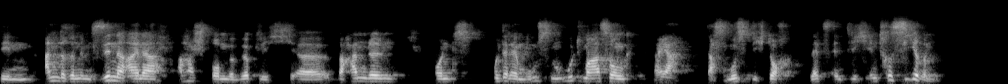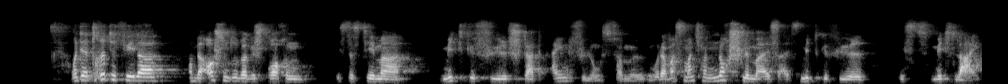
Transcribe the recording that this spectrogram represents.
den anderen im Sinne einer Arschbombe wirklich äh, behandeln und unter der Mutmaßung, naja, das muss dich doch letztendlich interessieren. Und der dritte Fehler, haben wir auch schon drüber gesprochen, ist das Thema Mitgefühl statt Einfühlungsvermögen. Oder was manchmal noch schlimmer ist als Mitgefühl, ist Mitleid.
